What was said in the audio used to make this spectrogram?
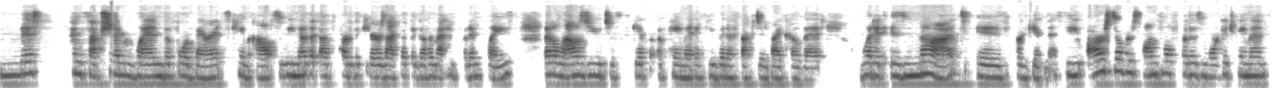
mis conception when the forbearance came out. So we know that that's part of the CARES Act that the government had put in place that allows you to skip a payment if you've been affected by COVID. What it is not is forgiveness. So you are still responsible for those mortgage payments,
